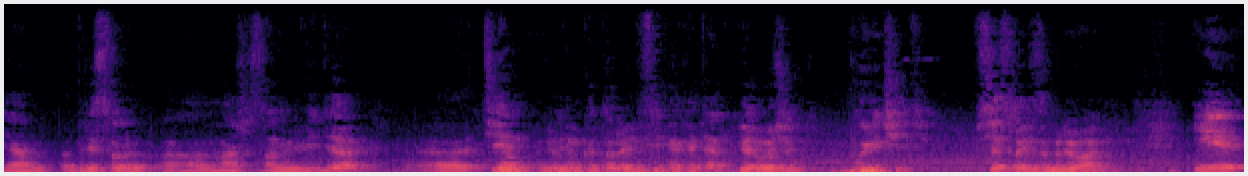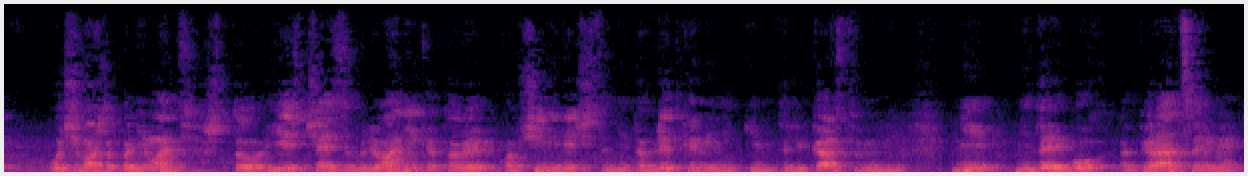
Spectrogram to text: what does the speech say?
я адресую э, наше с вами видео э, тем людям, которые действительно хотят в первую очередь вылечить все свои заболевания. И очень важно понимать, что есть часть заболеваний, которые вообще не лечатся ни таблетками, ни какими-то лекарствами, ни, не дай бог, операциями.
